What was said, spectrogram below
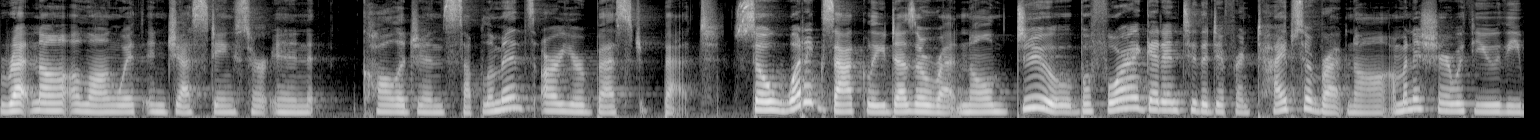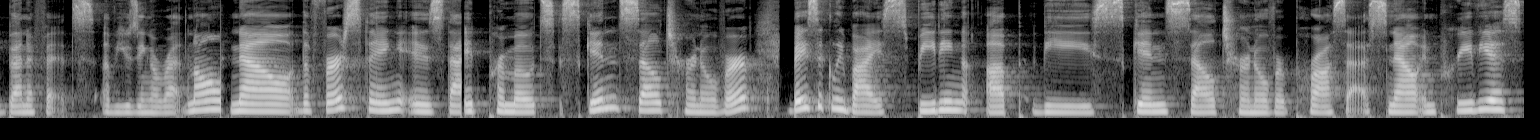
retinol, along with ingesting certain collagen supplements are your best bet. So, what exactly does a retinol do? Before I get into the different types of retinol, I'm gonna share with you the benefits of using a retinol. Now, the first thing is that it promotes skin cell turnover, basically by speeding up the skin cell turnover process. Now, in previous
